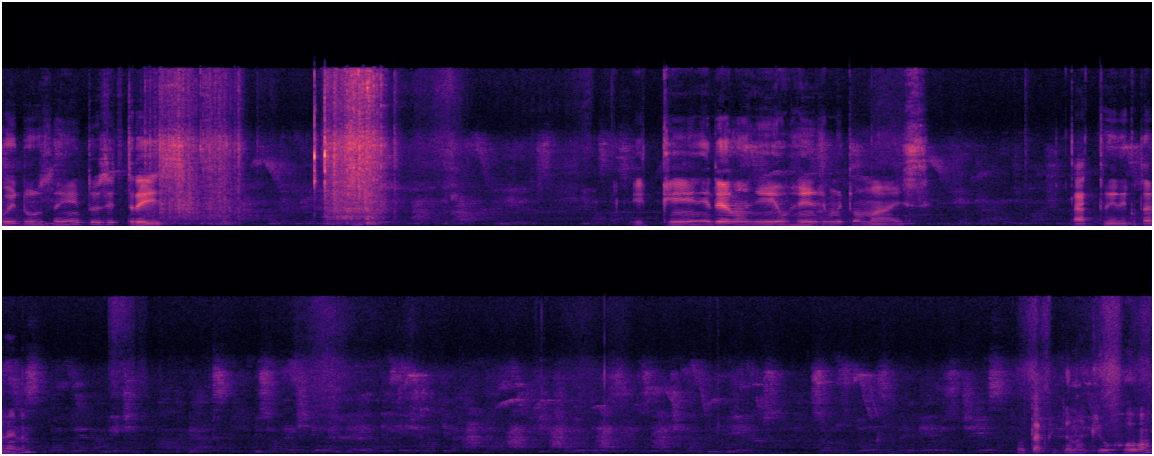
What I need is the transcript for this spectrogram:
Foi 203. E Kine Delanil rende muito mais. Acrílico, tá vendo? Vou estar tá pintando aqui o ró.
